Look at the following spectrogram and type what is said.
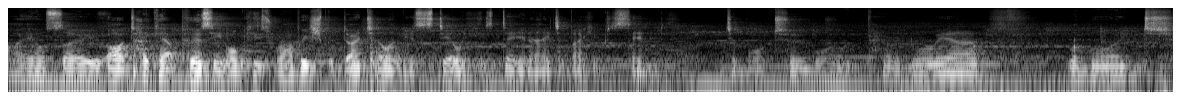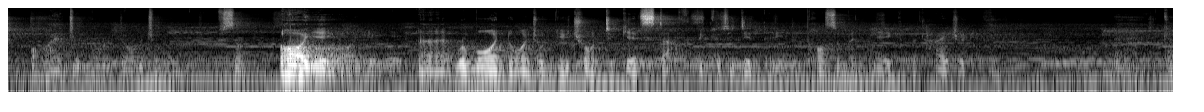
I also oh take out Percy Honky's rubbish, but don't tell him you're stealing his DNA to make him descend into more turmoil and paranoia. Remind oh I had to remind Nigel of something. Oh yeah. Uh, remind Nigel Neutron to get stuff because he didn't eat the possum and egg McHadrian. Okay,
